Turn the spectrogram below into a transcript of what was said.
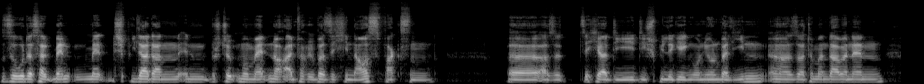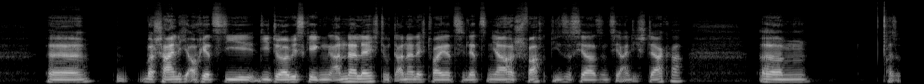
so, dass halt Men Men Spieler dann in bestimmten Momenten auch einfach über sich hinauswachsen. Äh, also sicher die, die Spiele gegen Union Berlin äh, sollte man dabei nennen. Äh, wahrscheinlich auch jetzt die, die Derbys gegen Anderlecht. Und Anderlecht war jetzt die letzten Jahre schwach. Dieses Jahr sind sie eigentlich stärker. Ähm, also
